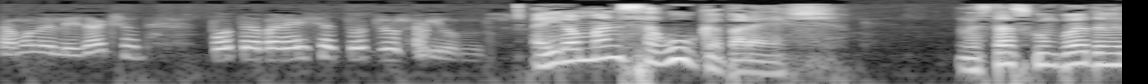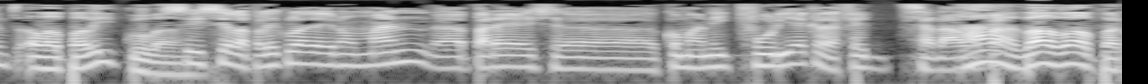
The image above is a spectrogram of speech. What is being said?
Samuel L. Jackson, pot aparèixer a tots els films. Iron Man segur que apareix. Estàs completament a la pel·lícula. Sí, sí, la pel·lícula d'Iron Man apareix eh, com a Nick Furia, que de fet serà la... Ah, val, val, per,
